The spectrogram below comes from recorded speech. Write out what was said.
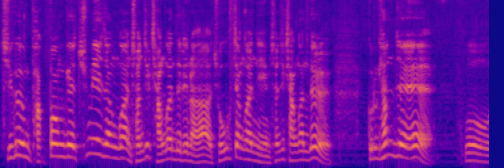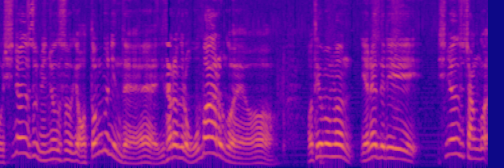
지금 박범계 추미애 장관 전직 장관들이나 조국 장관님 전직 장관들 그리고 현재 뭐 신현수 민정수석이 어떤 분인데 이 사람들을 오버하는 거예요. 어떻게 보면 얘네들이 신현수 장관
